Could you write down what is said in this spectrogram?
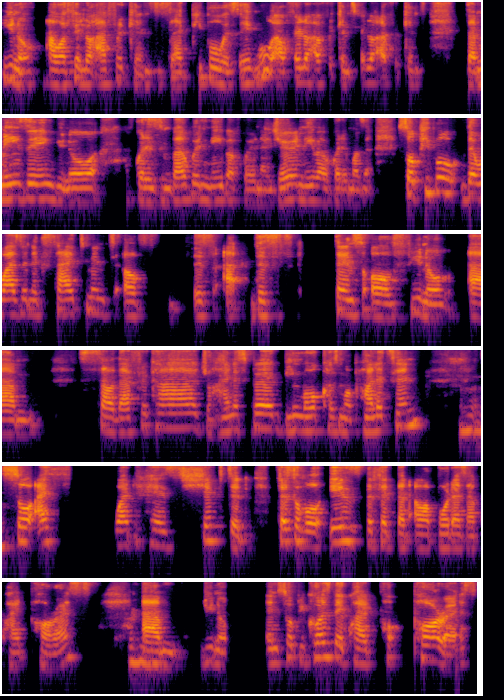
you know, our fellow Africans. It's like people were saying, oh, our fellow Africans, fellow Africans. It's amazing. You know, I've got a Zimbabwean neighbor, I've got a Nigerian neighbor, I've got a Muslim. So people, there was an excitement of this, uh, this sense of, you know, um, South Africa, Johannesburg being more cosmopolitan. Mm-hmm. So I what has shifted, first of all, is the fact that our borders are quite porous. Mm-hmm. Um, you know, and so because they're quite porous,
